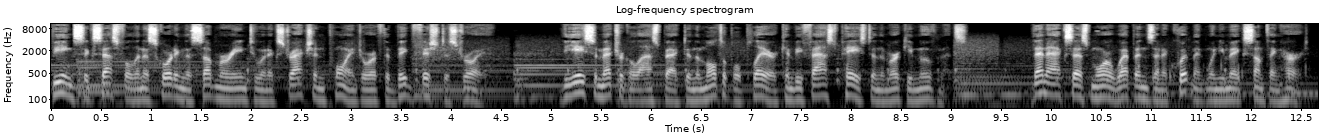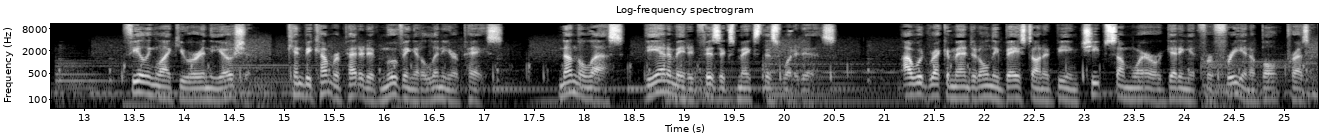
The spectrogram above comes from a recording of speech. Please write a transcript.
Being successful in escorting the submarine to an extraction point or if the big fish destroy it. The asymmetrical aspect in the multiple player can be fast paced in the murky movements. Then access more weapons and equipment when you make something hurt. Feeling like you are in the ocean, can become repetitive moving at a linear pace. Nonetheless, the animated physics makes this what it is. I would recommend it only based on it being cheap somewhere or getting it for free in a bulk present.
